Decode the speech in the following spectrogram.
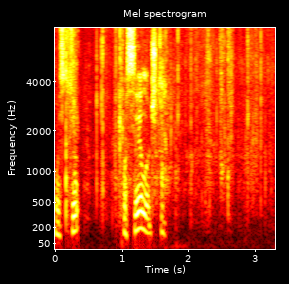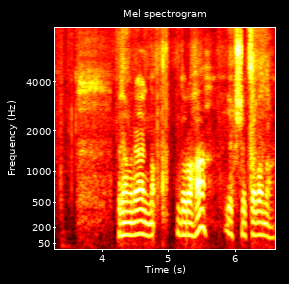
ось цю посилочку. Прям реально дорога, якщо це вона.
